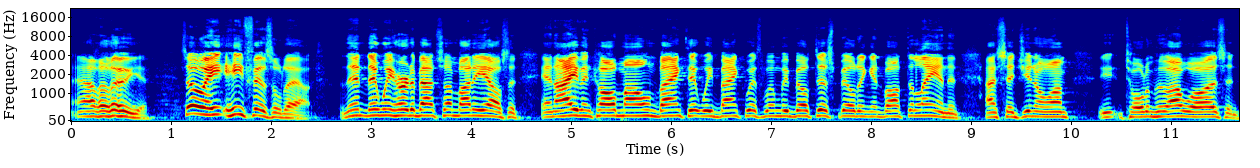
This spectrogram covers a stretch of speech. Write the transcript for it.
Hallelujah. So he, he fizzled out. Then, then we heard about somebody else. And, and I even called my own bank that we banked with when we built this building and bought the land. And I said, you know, I'm, told him who I was. And,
